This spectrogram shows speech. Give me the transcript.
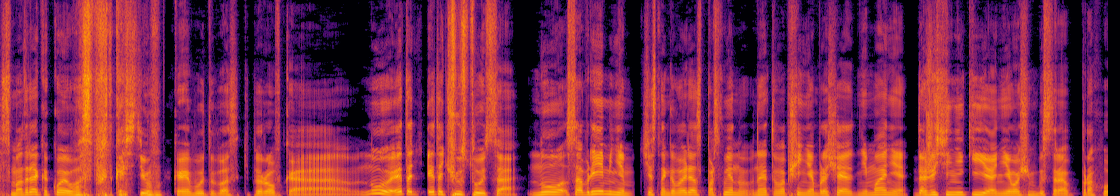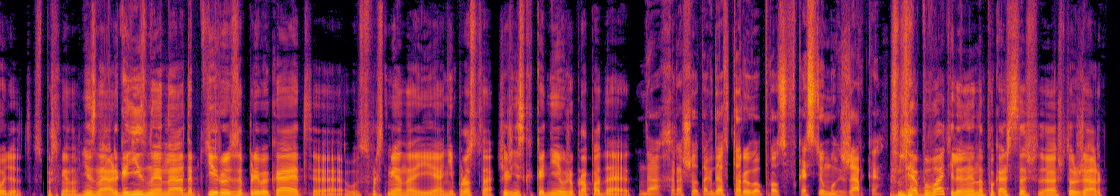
Смотря какой у вас будет костюм, какая будет у вас экипировка. А, Ну, это, это чувствуется. Но со временем, честно говоря, спортсмены на это вообще не обращают внимания. Даже синяки, они очень быстро проходят у спортсменов. Не знаю, организм, наверное, адаптируется, привыкает э, у спортсмена, и они просто через несколько дней уже пропадают. Да, хорошо. Тогда второй вопрос. В костюмах жарко? Для обывателя, наверное, покажется, что жарко.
